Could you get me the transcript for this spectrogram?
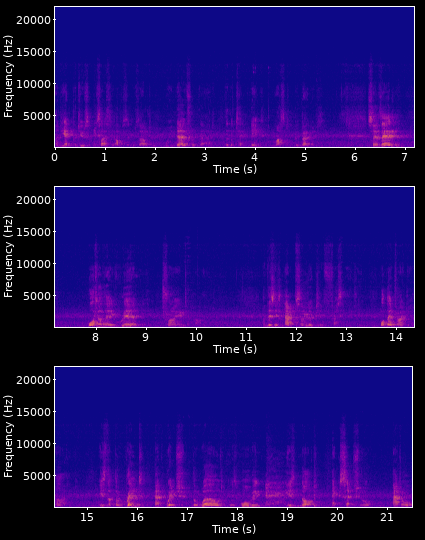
and yet produce a precisely opposite result, we know from that that the technique must be bogus. So then, what are they really trying to hide? And this is absolutely fascinating. What they're trying to hide is that the rate at which the world is warming is not exceptional at all.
